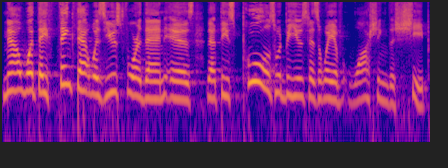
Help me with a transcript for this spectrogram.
Now, what they think that was used for then is that these pools would be used as a way of washing the sheep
